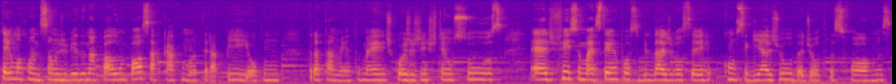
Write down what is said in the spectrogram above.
tenha uma condição de vida na qual ela não possa arcar com uma terapia ou com um tratamento médico. Hoje a gente tem o SUS, é difícil, mas tem a possibilidade de você conseguir ajuda de outras formas.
